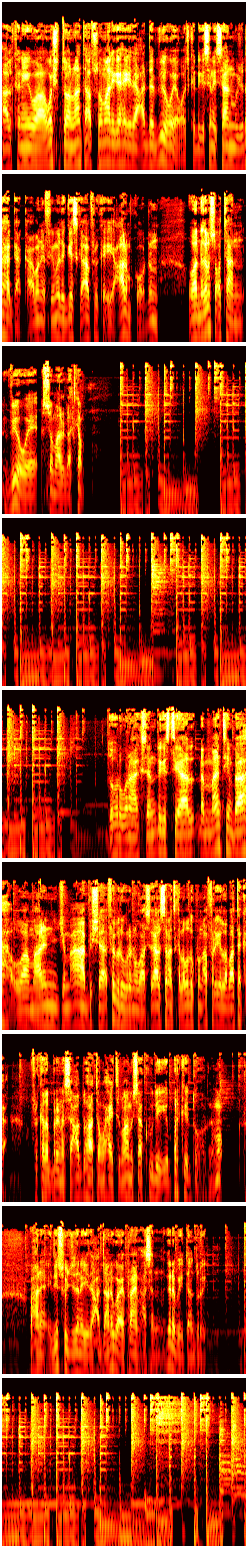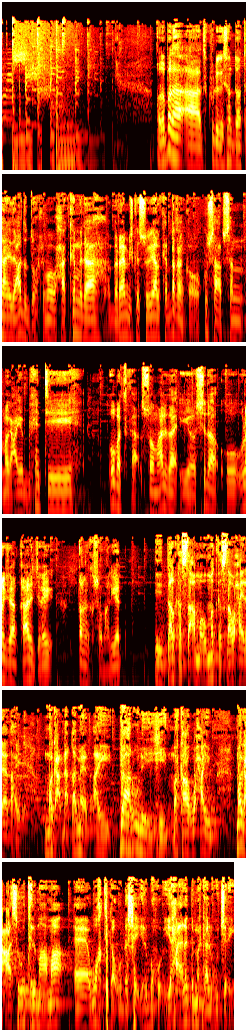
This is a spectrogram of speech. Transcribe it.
halkani waa washington laanta af soomaaliga ee idaacadda v o a oo aad ka dhegeysanaysaan mawjadaha gaagaaban efimada geeska africa iyo caalamka oo dhan oo aad nagala socotaan v o a somaly com. Duhur wanaagsan dhegeystayaal dhammaantiinba waa maalin jimcaha bisha februarina waa sagaal sanadka labada kun afar iyo labaatanka afrikada barina saacaddu haatan waxay tilmaamaysaa kuwdii iyo barkii duhurnimo. Waxaana idiin soo jeedinaya idaacadda anigu a ibraahim xasan garabey daanduray. Qodobada aad ku dhegeysan doontaan idaacadda duhurnimo waxaa ka mid ah barnaamijka sooyaalka dhaqanka oo ku saabsan magacyo bixintii ubadka soomaalida iyo sida uu ula jaan qaadi jiray dhaqanka soomaaliyeed. Dal kasta ama ummad kasta waxay leedahay magac dhaqameed ay gaar u leeyihiin. Marka waxay magacaasi uu tilmaamaa wakhtiga uu dhashay ilmuhu iyo xaaladda markaa lagu jiray.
